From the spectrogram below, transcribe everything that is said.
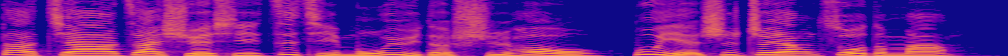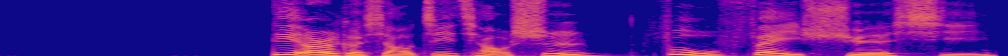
大家在学习自己母语的时候，不也是这样做的吗？第二个小技巧是付费学习。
